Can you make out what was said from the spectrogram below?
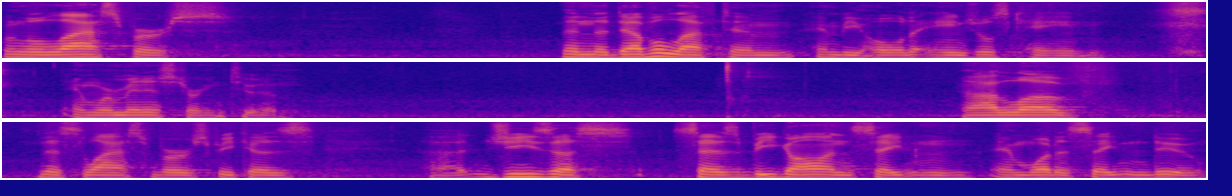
And the last verse. Then the devil left him, and behold, angels came and were ministering to him. I love this last verse because uh, Jesus says, Be gone, Satan. And what does Satan do?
